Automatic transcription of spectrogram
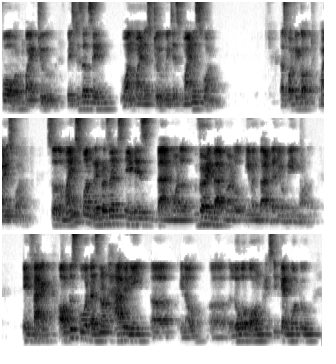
4 by 2 which results in 1 minus 2 which is minus 1. That's what we got, minus 1. So the minus 1 represents it is bad model, very bad model, even bad than your mean model. In fact, R2 score does not have any, uh, you know, uh, lower boundaries. It can go to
